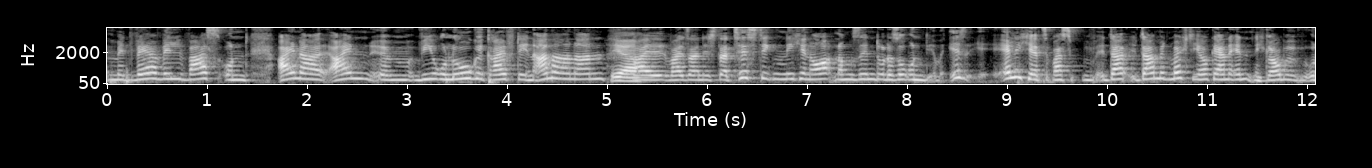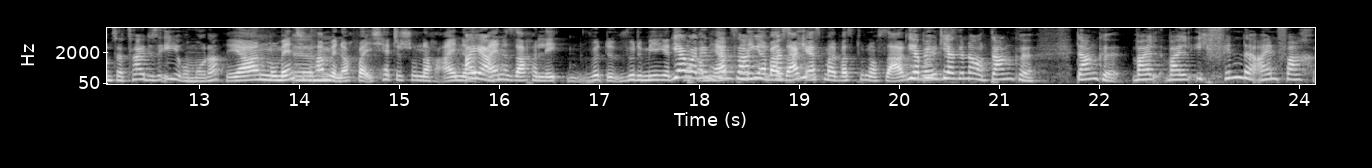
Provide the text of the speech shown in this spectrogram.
mit wer will was und einer, ein ähm, Virologe greift den anderen an, Ja. weil, weil seine Statistiken nicht in Ordnung sind oder so. Und ist, ehrlich jetzt, was da, damit möchte ich auch gerne enden. Ich glaube, unsere Zeit ist eh um, oder? Ja, ein Momentchen haben wir noch, weil ich hätte schon noch eine, Ähm. Ah, ja. eine Sache, würde, würde mir jetzt Ja, noch am Herzen liegen, ich, aber sag ich- erst mal, was du noch sagen Ja, wolltest. ja, genau, danke. Danke. Weil, weil ich finde einfach,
